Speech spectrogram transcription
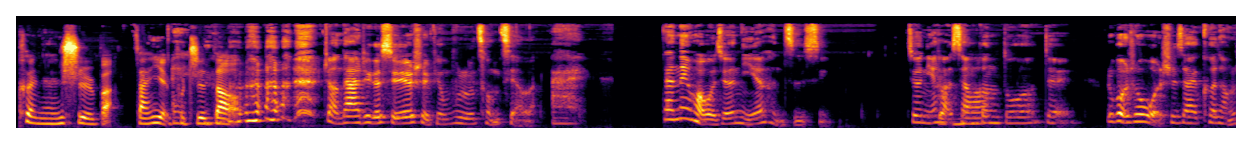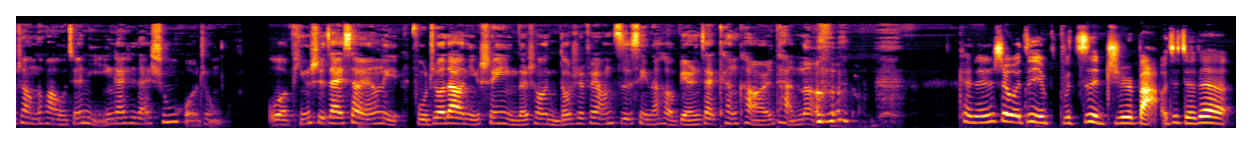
可能是吧，咱也不知道。长大这个学业水平不如从前了，哎。但那会儿我觉得你也很自信，就你好像更多对。如果说我是在课堂上的话，我觉得你应该是在生活中。我平时在校园里捕捉到你身影的时候，你都是非常自信的和别人在侃侃而谈呢。可能是我自己不自知吧，我就觉得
